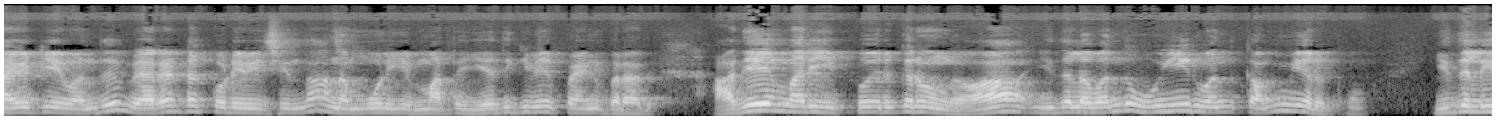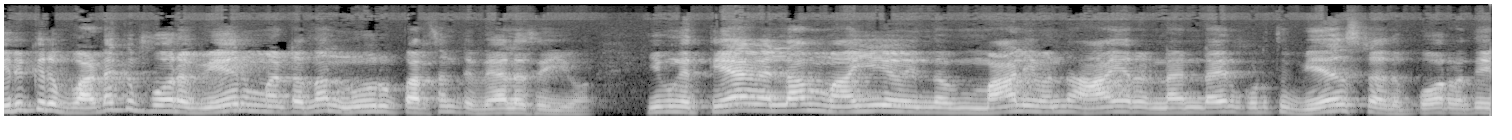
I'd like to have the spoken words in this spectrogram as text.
நெகட்டிவ் வந்து விரட்டக்கூடிய விஷயம் தான் அந்த மூலிகை. மற்ற எதுக்குமே பயன்படாது அதே மாதிரி இப்போ இருக்கிறவங்க இதில் வந்து உயிர் வந்து கம்மி இருக்கும். இதில் இருக்கிற வடக்கு போகிற வேறு மட்டும் தான் நூறு பர்சன்ட் வேலை செய்யும். இவங்க தேவையில்லாம மைய இந்த மாலி வந்து ஆயிரம் ரெண்டாயிரம் கொடுத்து வேஸ்ட் அது போடுறது.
